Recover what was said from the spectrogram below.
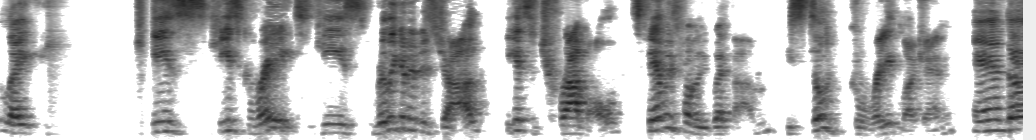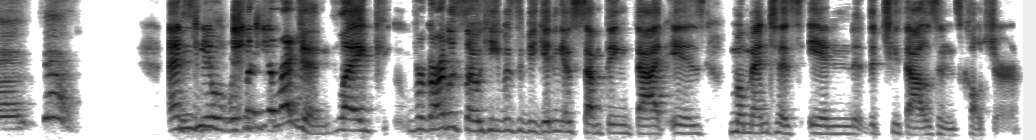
like, he's he's great. He's really good at his job. He gets to travel. His family's probably with him. He's still great looking. And uh, yeah, and He's he's like a legend. Like, regardless, though, he was the beginning of something that is momentous in the 2000s culture.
